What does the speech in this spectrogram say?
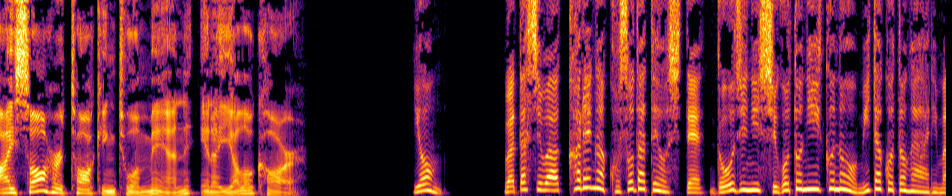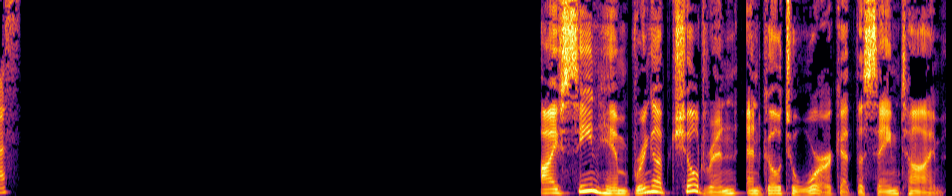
I saw her talking to a man in a yellow car. 4、私は彼が子育てをして同時に仕事に行くのを見たことがあります。 I've seen him bring up children and go to work at the same time.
